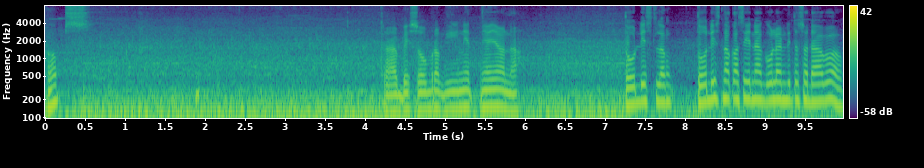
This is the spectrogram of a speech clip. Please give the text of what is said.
Oops. Grabe sobrang init ngayon ah. 2 days lang 2 days na kasi nagulan dito sa Davao.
